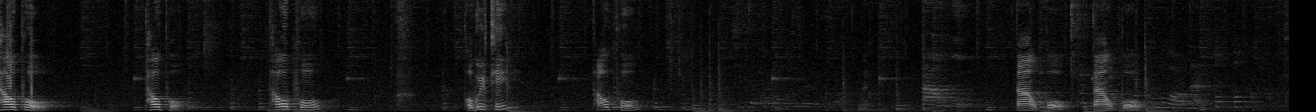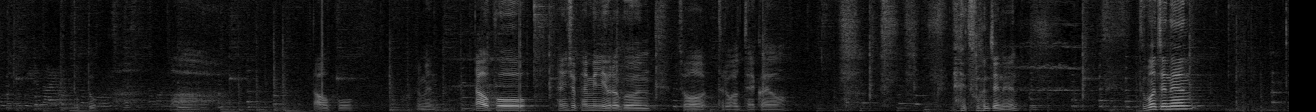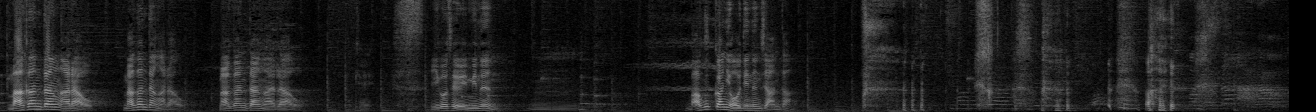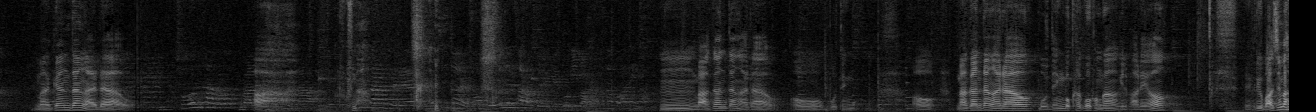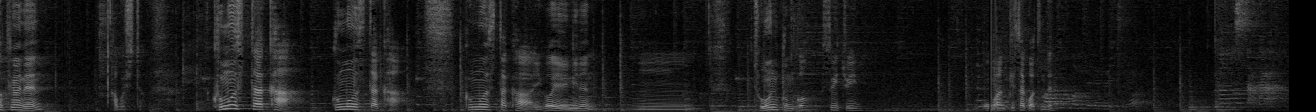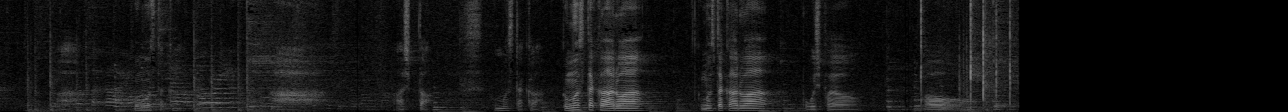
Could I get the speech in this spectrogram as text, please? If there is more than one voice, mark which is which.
Speaker 1: 타오포. 타오포. 타오포. 버블티? 타오포. 네. 따오뽀 따오뽀
Speaker 2: 똑똑
Speaker 1: 아. 따오포. 그러면 따오포. 펜쇼 패밀리 여러분 저 들어가도 될까요? 네, 두 번째는 두 번째는 마간당 아라오 마간당 아라오 마간당 아라오 오케이 이것의 의미는 음, 마구간이 어디 있는지 안다? 마간당 아라오.
Speaker 2: 좋은 하루 말하는
Speaker 1: 아 그렇구나.
Speaker 2: 사람들은 친절해서 모르는 사람들에게도 이 말을 한다고 하네요.
Speaker 1: 음 오. 모두 행복. 어 마간당 아라오. 모두 행복하고 건강하길 바래요. 네, 그리고 마지막 표현은 가보시죠. 구무스타카. Kumusta ka. Kumusta ka. 이거의 의미는 음, 좋은 꿈 꿔? sweet dream 오 많이 비쌀 것 같은데? Kumusta ka 아 아쉽다. Kumusta ka Kumusta ka 하루아. Kumusta ka 하루아. 보고 싶어요. 어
